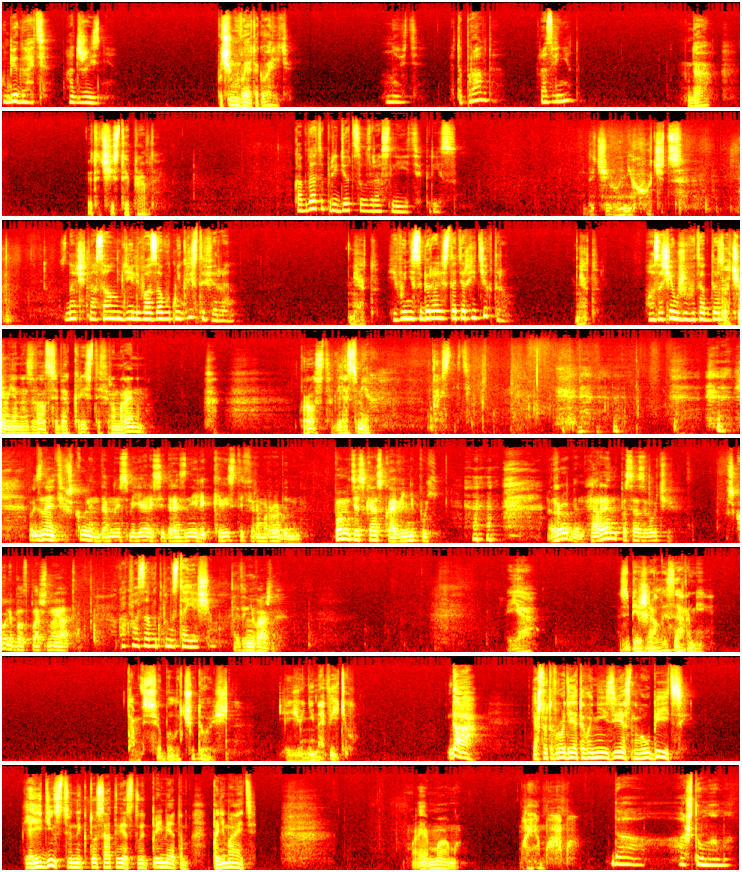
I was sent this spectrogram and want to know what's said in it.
убегать от жизни. Почему вы это говорите? Но ведь это правда, разве нет? Да, это чистая правда. Когда-то придется взрослеть, Крис. Да чего не хочется. Значит, на самом деле вас зовут не Кристофер Рен? Нет, И вы не собирались стать архитектором? нет. А зачем же вы тогда... Зачем я назвал себя Кристофером Реном? Просто для смеха. Простите. Вы знаете, в школе надо мной смеялись и дразнили Кристофером Робином. Помните сказку о Винни-Пухе? Робин, а Рен по созвучию. В школе был сплошной ад. А Как вас зовут по-настоящему? Это не важно. Я сбежал из армии. Там все было чудовищно. Я ее ненавидел. Да, я что-то вроде этого неизвестного убийцы. Я единственный, кто соответствует приметам, понимаете? Моя мама, моя мама. Да, а что мама?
